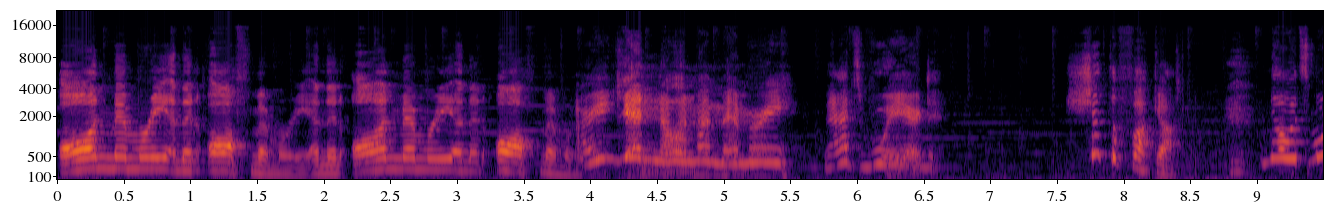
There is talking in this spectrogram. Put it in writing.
on memory and then off memory, and then on memory and then off memory. Are you getting on my memory? That's weird. Shut the fuck up. No, it's more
